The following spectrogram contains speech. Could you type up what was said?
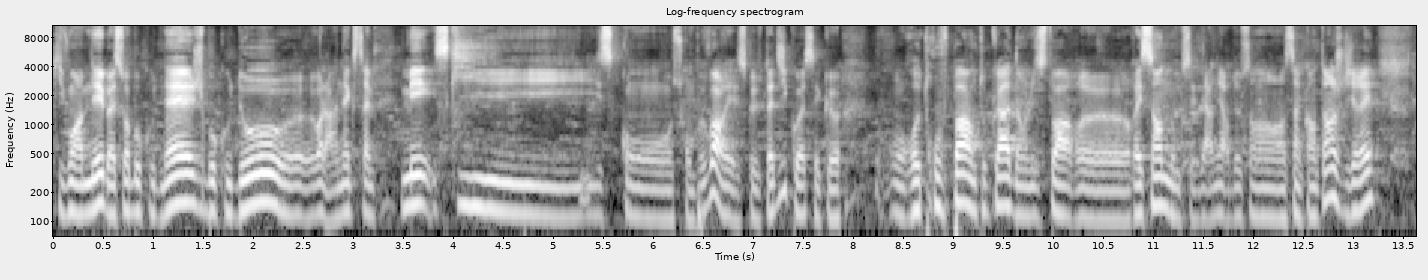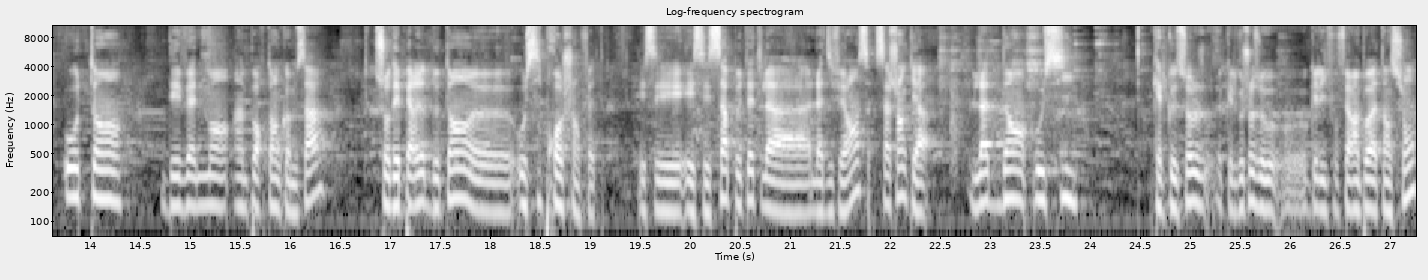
qui vont amener bah, soit beaucoup de neige, beaucoup d'eau, euh, voilà, un extrême. Mais ce qui, ce qu'on, ce qu'on peut voir et ce que tu as dit, quoi, c'est que on retrouve pas, en tout cas dans l'histoire euh, récente, donc ces dernières 250 ans, je dirais, autant d'événements importants comme ça sur des périodes de temps euh, aussi proches, en fait. Et c'est, ça peut-être la, différence, sachant qu'il y a là-dedans aussi quelque chose, auquel il faut faire un peu attention,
